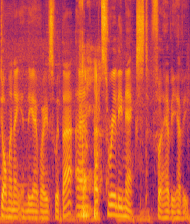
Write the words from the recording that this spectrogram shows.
dominating the airwaves with that? And what's really next for Heavy, Heavy?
